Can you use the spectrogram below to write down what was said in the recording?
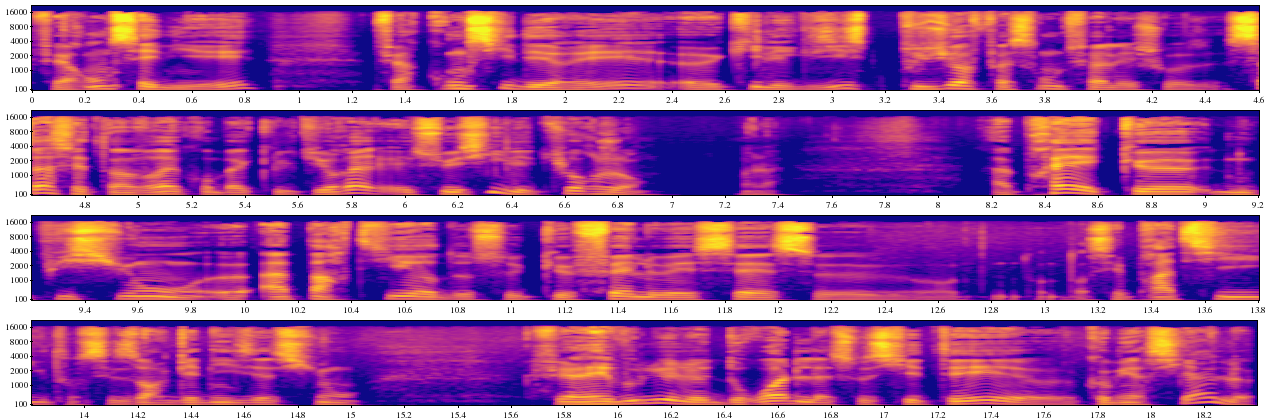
faire enseigner, faire considérer euh, qu'il existe plusieurs façons de faire les choses. Ça, c'est un vrai combat culturel et celui-ci, il est urgent. Voilà. Après, que nous puissions, euh, à partir de ce que fait l'ESS dans ses pratiques, dans ses organisations, faire évoluer le droit de la société commerciale,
